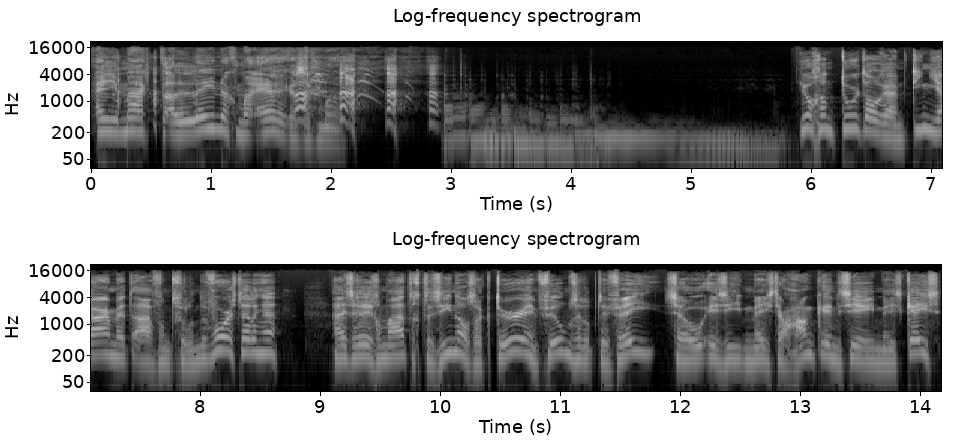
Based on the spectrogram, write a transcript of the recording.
en je maakt het alleen nog maar erger, zeg maar. Jochen toert al ruim 10 jaar met avondvullende voorstellingen. Hij is regelmatig te zien als acteur in films en op tv. Zo is hij meester Hank in de serie Mees Kees.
